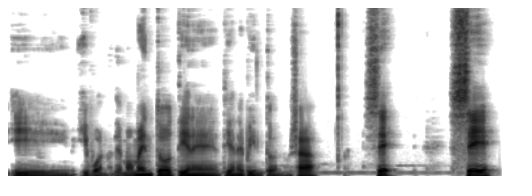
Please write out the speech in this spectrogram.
Y, bueno, de momento tiene, tiene pintón. O sea, sé, sé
